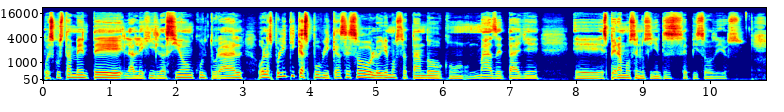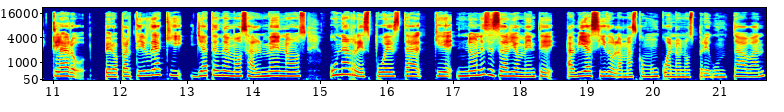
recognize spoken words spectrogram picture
pues justamente la legislación cultural o las políticas públicas. Eso lo iremos tratando con más detalle. Eh, esperamos en los siguientes episodios. Claro, pero a partir de aquí ya tenemos al menos una respuesta que no necesariamente había sido la más común cuando nos preguntaban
